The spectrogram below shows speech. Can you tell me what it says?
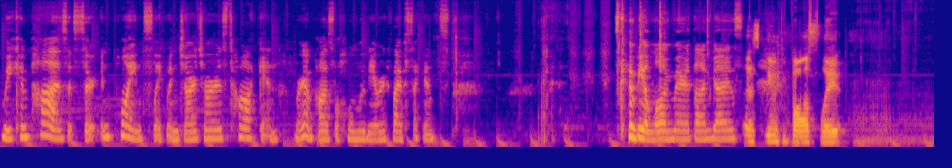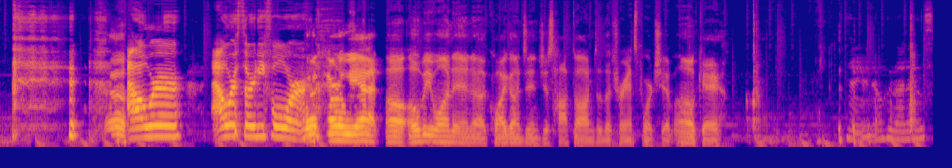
We can pause at certain points, like when Jar Jar is talking. We're gonna pause the whole movie every five seconds. It's gonna be a long marathon, guys. See me fall asleep. Hour, hour thirty-four. What part are we at? Oh, Obi Wan and uh, Qui Gon Jinn just hopped onto the transport ship. Okay. I don't even know who that is.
